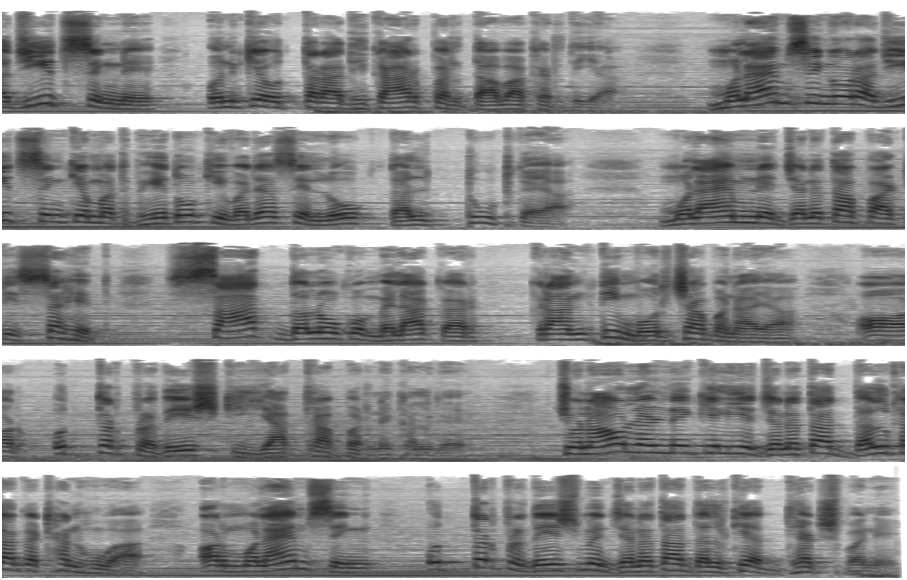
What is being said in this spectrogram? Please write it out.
अजीत सिंह ने उनके उत्तराधिकार पर दावा कर दिया। मुलायम सिंह और अजीत सिंह के मतभेदों की वजह से लोक दल टूट गया। मुलायम ने जनता पार्टी सहित सात दलों को मिलाकर क्रांति मोर्चा बनाया और उत्तर प्रदेश की यात्रा पर निकल गए। चुनाव लड़ने के लिए जनता दल का गठन हुआ और मुलायम सिंह उत्तर प्रदेश में जनता दल के अध्यक्ष बने।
